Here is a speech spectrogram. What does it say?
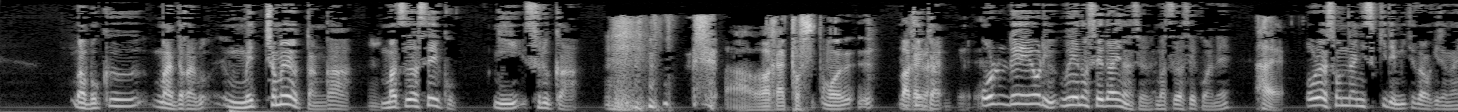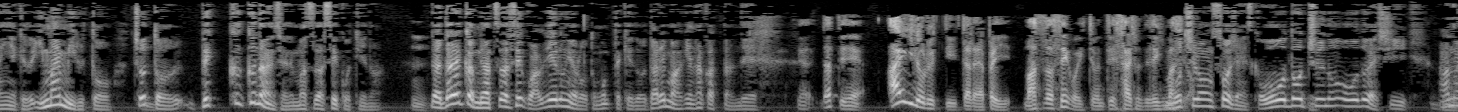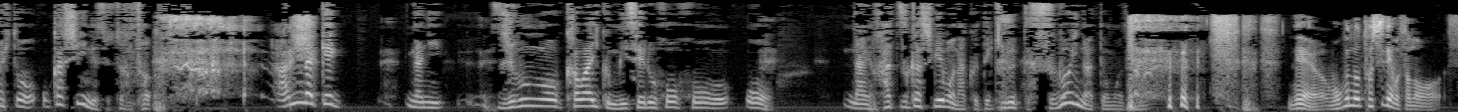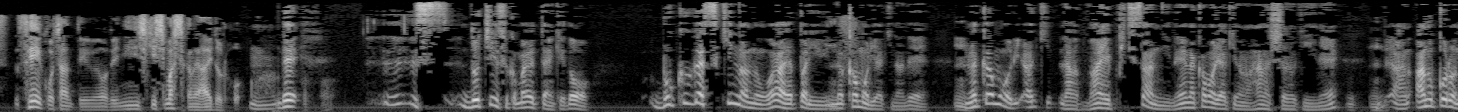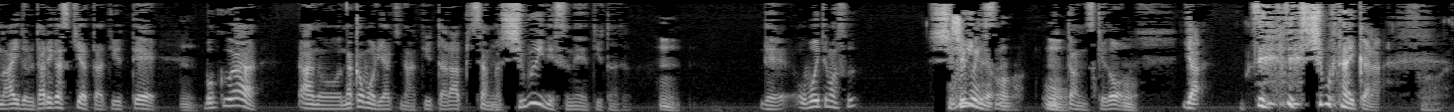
まあ僕、まあだから、めっちゃ迷ったんが、うん松田聖子にするか、ああ、わかる、年、もう、わかります。俺より上の世代なんですよ、松田聖子はね。はい。俺はそんなに好きで見てたわけじゃないんやけど、今見ると、ちょっと別格なんですよね、松田聖子っていうのは。うんだから誰か松田聖子あげるんやろうと思ったけど、誰もあげなかったんで、いや、だってね、アイドルって言ったらやっぱり松田聖子が一番で最初に出てきますよ。もちろんそうじゃないですか。王道中の王道やし、うんあの人おかしいんですよ、ちょっと。あんだけ、何、自分を可愛く見せる方法を、何、恥ずかしげもなくできるってすごいなって思うんですね。え僕の年でもその、聖子ちゃんっていうので認識しましたかね、アイドルを。うん。で、どっちにするか迷ったんやけど、僕が好きなのはやっぱり中森明菜で、うん。中森明菜、前ピチさんにね、中森明菜の話した時にね、うん。あのあの頃のアイドル誰が好きやったって言って、うん。僕は、あの、中森明菜って言ったら、ピチさんが渋いですねって言ったんですよ。うん。で、覚えてます？渋いですねうん。言ったんですけど、うんいや、全然渋ないから。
